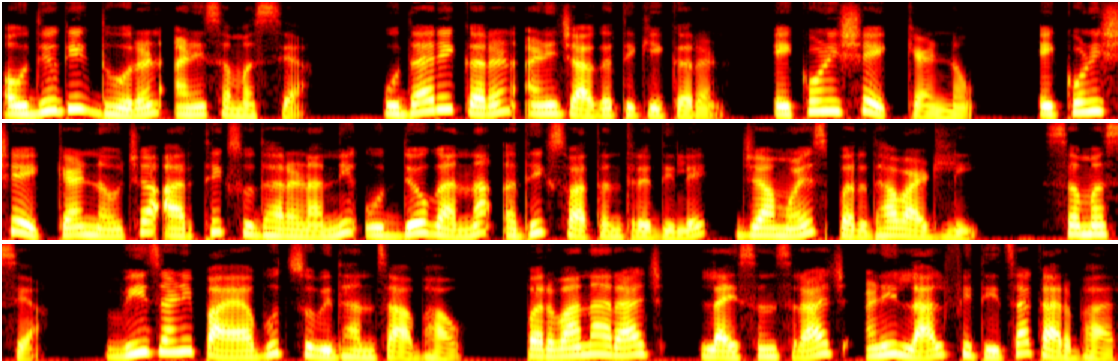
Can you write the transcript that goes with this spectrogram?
औद्योगिक धोरण आणि समस्या. उदारीकरण आणि जागतिकीकरण. एकोणीसशे एक्क्याण्णव. एकोणीसशे एक्क्याण्णवच्या आर्थिक सुधारणांनी उद्योगांना अधिक स्वातंत्र्य दिले ज्यामुळे स्पर्धा वाढली. समस्या. वीज आणि पायाभूत सुविधांचा अभाव. परवाना राज लायसन्स राज आणि लाल फितीचा कारभार.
